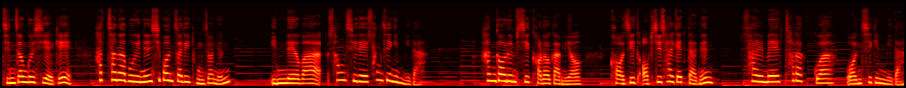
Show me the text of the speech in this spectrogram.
진정군 씨에게 하찮아 보이는 10원짜리 동전은 인내와 성실의 상징입니다. 한 걸음씩 걸어가며 거짓 없이 살겠다는 삶의 철학과 원칙입니다.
